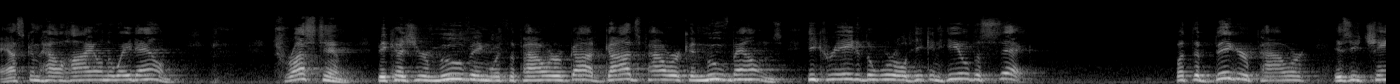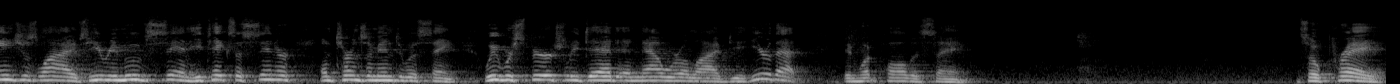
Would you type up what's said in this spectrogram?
ask Him how high on the way down. Trust Him because you're moving with the power of God. God's power can move mountains. He created the world. He can heal the sick. But the bigger power is He changes lives. He removes sin. He takes a sinner and turns him into a saint. We were spiritually dead and now we're alive. Do you hear that in what Paul is saying? So pray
